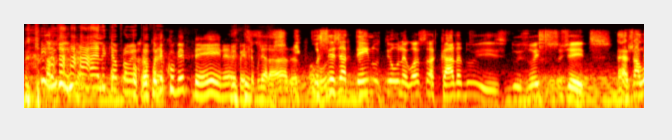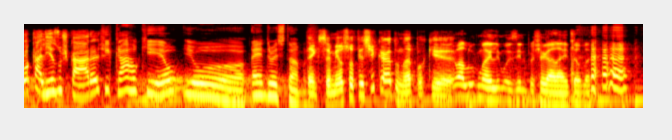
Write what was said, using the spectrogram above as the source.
ele quer aproveitar. Pra eu poder comer bem, né? Conhecer a mulherada. E você já tem no teu negócio a cara dos, dos oito sujeitos. É, já localiza os caras. Que carro que eu e o Andrew estamos? Tem que ser meio sofisticado, né? Porque. Eu alugo uma limusine pra chegar lá, então. Vai.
